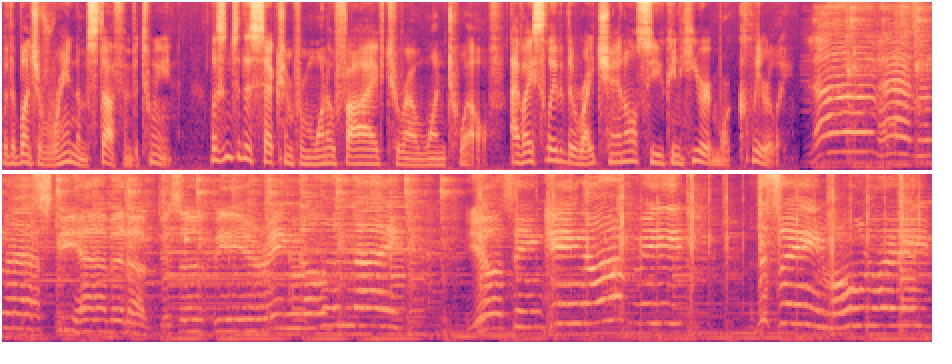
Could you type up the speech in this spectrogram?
with a bunch of random stuff in between. Listen to this section from 105 to around 112. I've isolated the right channel so you can hear it more clearly. Love has a nasty habit of disappearing overnight. You're thinking of me the same old way.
